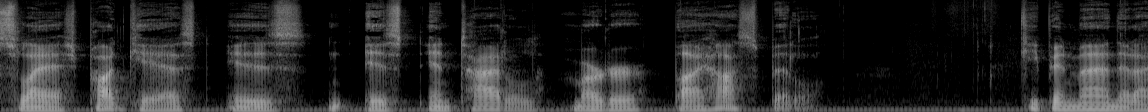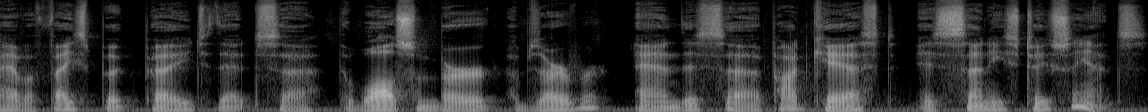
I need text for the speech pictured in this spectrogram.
slash podcast is is entitled Murder by Hospital. Keep in mind that I have a Facebook page that's uh, the Walsenburg Observer, and this uh, podcast is Sonny's Two Cents.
